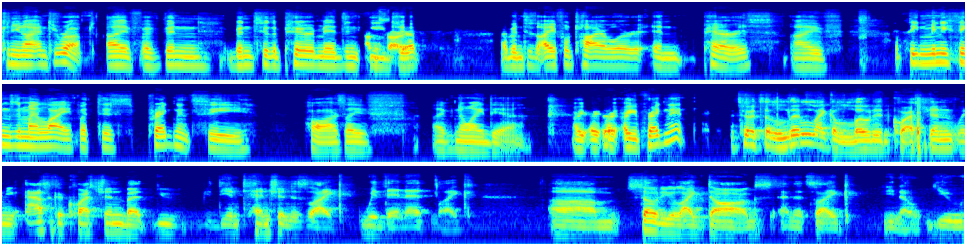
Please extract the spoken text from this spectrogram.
Can you not interrupt? I've I've been been to the pyramids in I'm Egypt. Sorry. I've been to the Eiffel Tower in Paris. I've I've seen many things in my life, but this pregnancy pause, I've I've no idea. Are are, are you pregnant? So it's a little like a loaded question when you ask a question, but you the intention is like within it, like um, so do you like dogs? And it's like you know you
